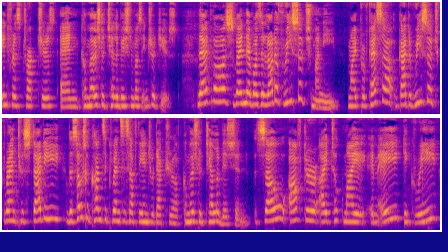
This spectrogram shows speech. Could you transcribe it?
infrastructures and commercial television was introduced. That was when there was a lot of research money. My professor got a research grant to study the social consequences of the introduction of commercial television. So after I took my MA degree,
